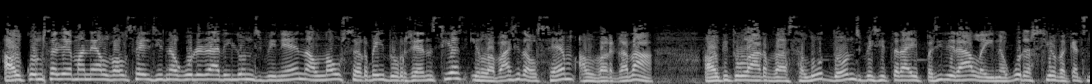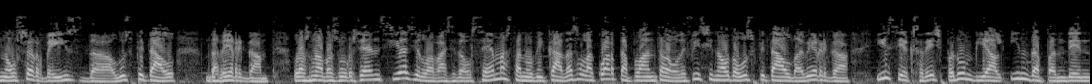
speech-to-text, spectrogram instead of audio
El conseller Manel Balcells inaugurarà dilluns vinent el nou servei d'urgències i la base del SEM al Berguedà. El titular de Salut, doncs, visitarà i presidirà la inauguració d'aquests nous serveis de l'Hospital de Berga. Les noves urgències i la base del SEM estan ubicades a la quarta planta de l'edifici nou de l'Hospital de Berga i s'hi accedeix per un vial independent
